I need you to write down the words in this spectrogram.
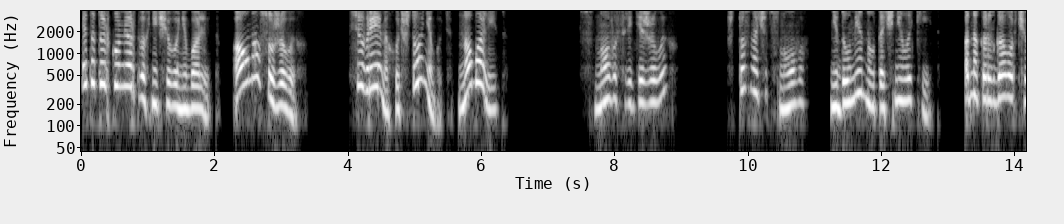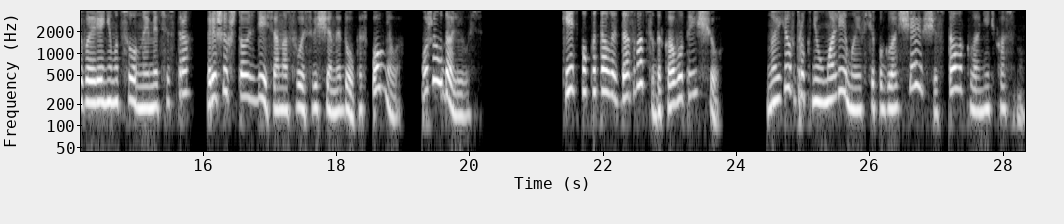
Это только у мертвых ничего не болит, а у нас у живых. Все время хоть что-нибудь, но болит. Снова среди живых? Что значит снова? недоуменно уточнила Кейт. Однако разговорчивая реанимационная медсестра, решив, что здесь она свой священный долг исполнила, уже удалилась. Кейт попыталась дозваться до кого-то еще, но ее вдруг неумолимо и всепоглощающе стало клонить ко сну.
